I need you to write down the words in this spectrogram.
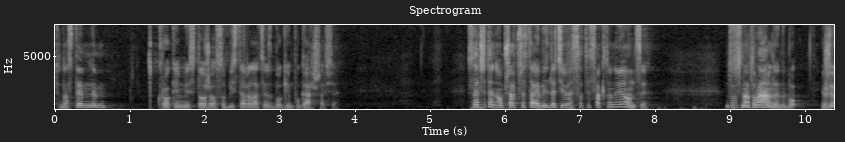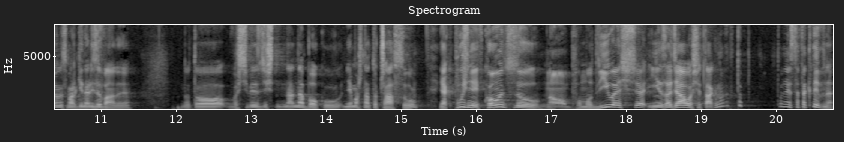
to następnym krokiem jest to, że osobista relacja z Bogiem pogarsza się. To znaczy, ten obszar przestaje być dla ciebie satysfakcjonujący. No to jest naturalne, no bo jeżeli on jest marginalizowany, no to właściwie jest gdzieś na, na boku, nie masz na to czasu. Jak później w końcu, no, pomodliłeś się i nie zadziało się tak, no to, to nie jest efektywne,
